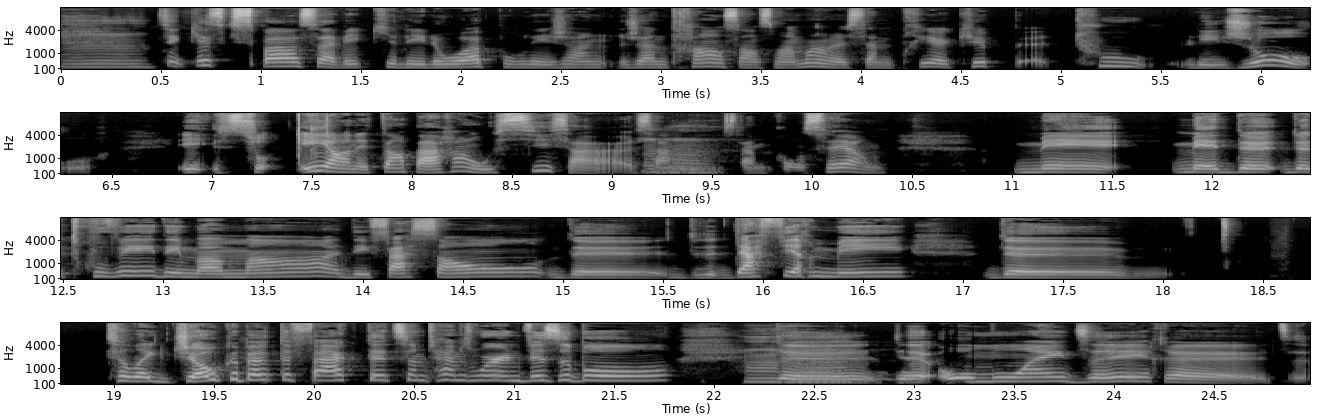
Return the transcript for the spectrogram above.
Mm. Tu sais, qu'est-ce qui se passe avec les lois pour les jeunes, jeunes trans en ce moment? là? ça me préoccupe euh, tous les jours. Et, sur- et en étant parent aussi, ça, ça, me- ça me concerne. Mais, mais de, de trouver des moments, des façons de, de- d'affirmer, de, to like joke about the fact that sometimes we're invisible, Mhm. de, de au moins dire, euh, de-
